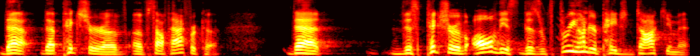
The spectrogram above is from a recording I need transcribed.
that, that picture of, of South Africa, that this picture of all of these, this 300 page document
